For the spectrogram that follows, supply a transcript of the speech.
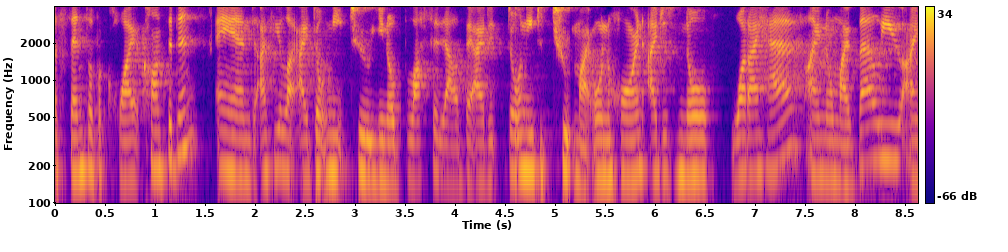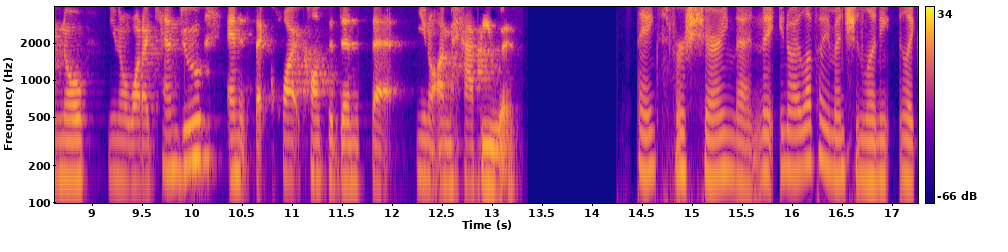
a sense of a quiet confidence. And I feel like I don't need to, you know, blast it out there. I don't need to toot my own horn. I just know what I have. I know my value. I know, you know, what I can do. And it's that quiet confidence that, you know, I'm happy with. Thanks for sharing that. And, you know, I love how you mentioned Lenny, like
